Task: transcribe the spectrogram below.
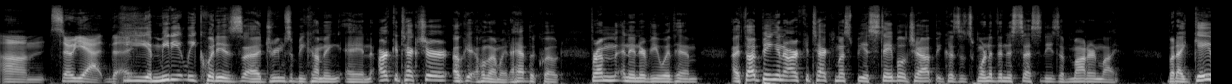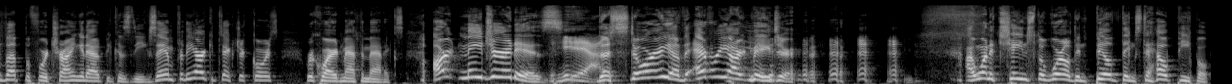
Um. So yeah. The, he immediately quit his uh, dreams of becoming an architecture. Okay, hold on, wait. I have the quote from an interview with him. I thought being an architect must be a stable job because it's one of the necessities of modern life. But I gave up before trying it out because the exam for the architecture course required mathematics. Art major it is. Yeah. The story of every art major. I want to change the world and build things to help people.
